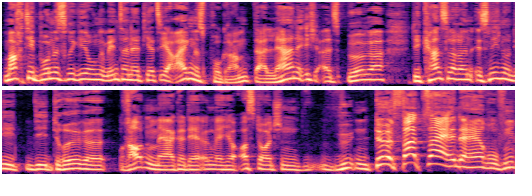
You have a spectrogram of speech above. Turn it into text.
macht die Bundesregierung im Internet jetzt ihr eigenes Programm. Da lerne ich als Bürger, die Kanzlerin ist nicht nur die, die dröge Rautenmerkel, der irgendwelche Ostdeutschen wütend Dö Fotze hinterherrufen,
